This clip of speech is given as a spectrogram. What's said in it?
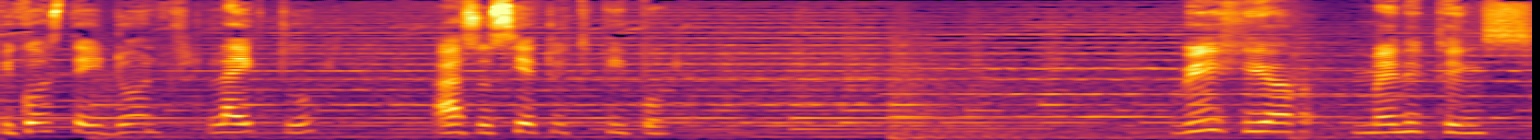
because they don't like to associate with people. We hear many things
